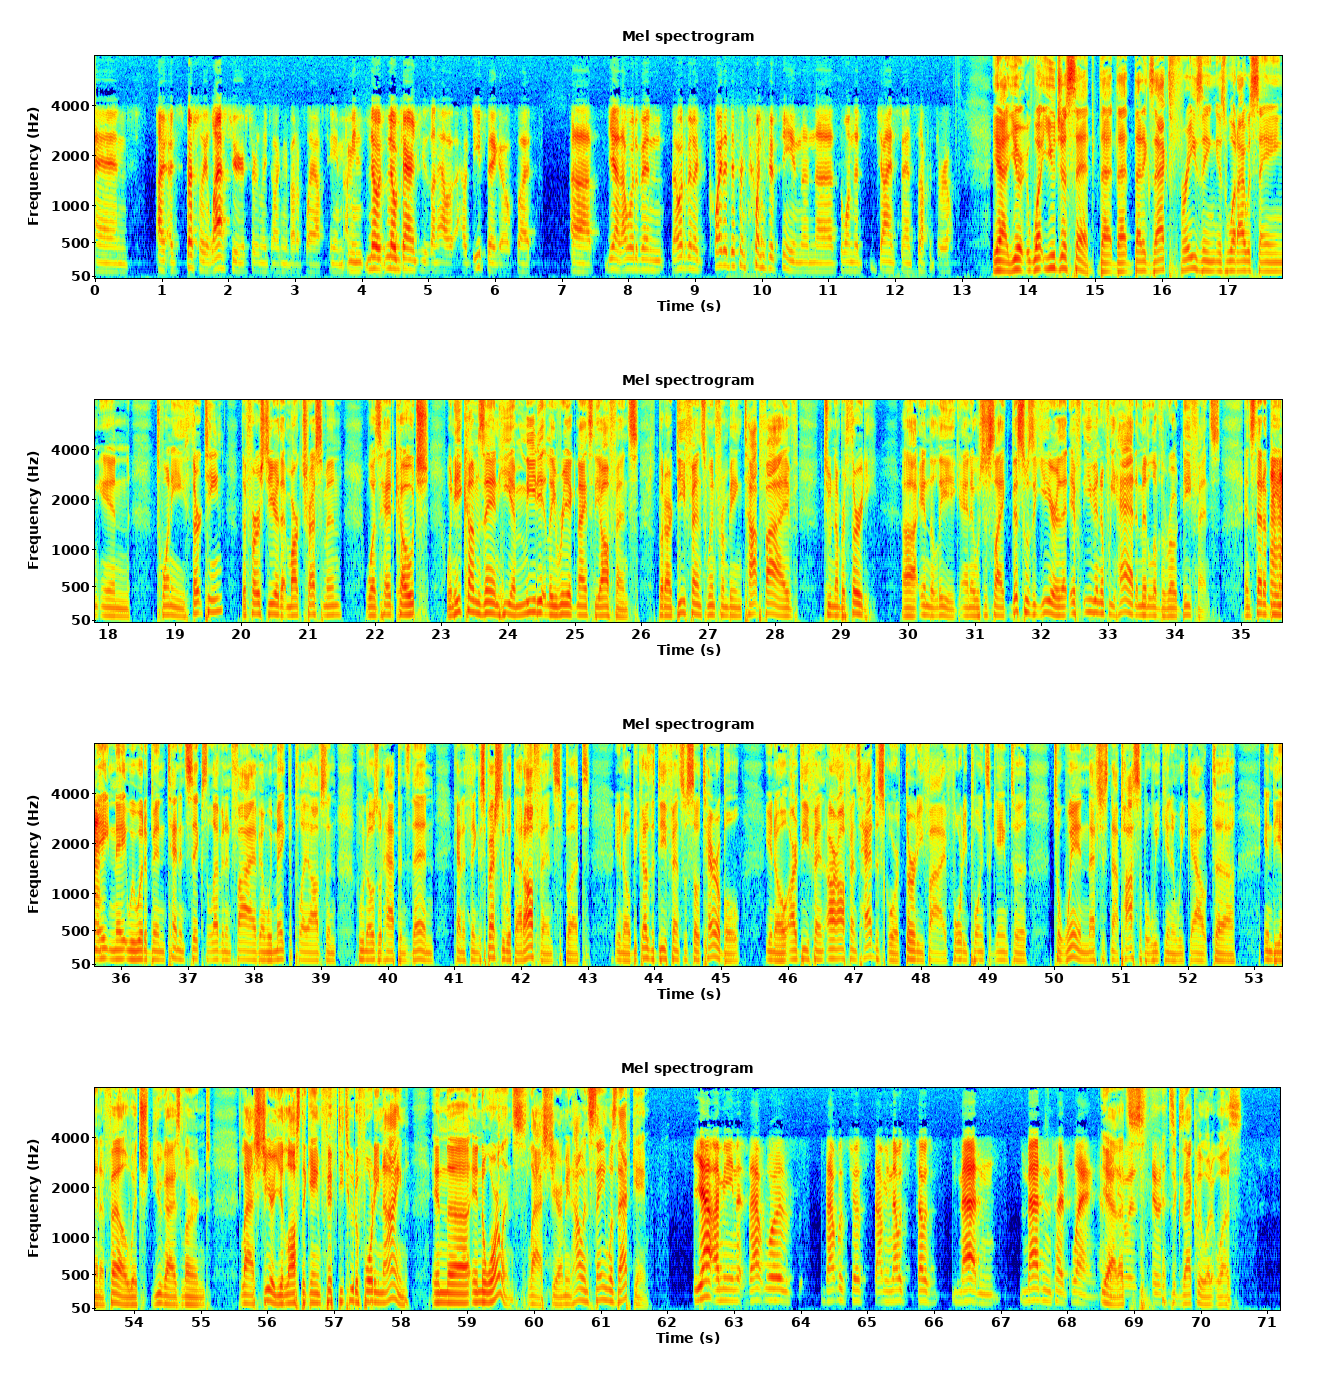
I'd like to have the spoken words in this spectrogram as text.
and I, especially last year, you're certainly talking about a playoff team. I mean, no no guarantees on how how deep they go, but uh, yeah, that would have been that would have been a quite a different 2015 than uh, the one that Giants fans suffered through. Yeah, you're what you just said. That that that exact phrasing is what I was saying in 2013, the first year that Mark Trestman was head coach. When he comes in, he immediately reignites the offense, but our defense went from being top five to number 30 uh, in the league. And it was just like this was a year that if even if we had a middle of the road defense, instead of being Mhm. eight and eight, we would have been ten and six, 11 and five, and we make the playoffs, and who knows what happens then, kind of thing. Especially with that offense, but you know because the defense was so terrible, you know our defense, our offense had to score 35, 40 points a game to to win. That's just not possible week in and week out uh, in the NFL, which you guys learned last year. You lost the game fifty-two to forty-nine in the in New Orleans last year. I mean, how insane was that game? Yeah, I mean that was that was just I mean that was that was Madden Madden type playing. I yeah, mean, that's it was, it was that's exactly what it was.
